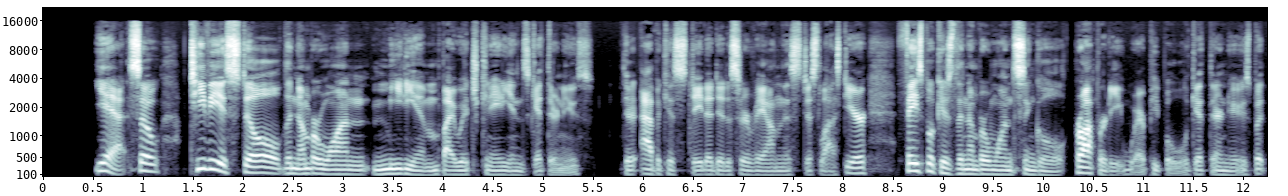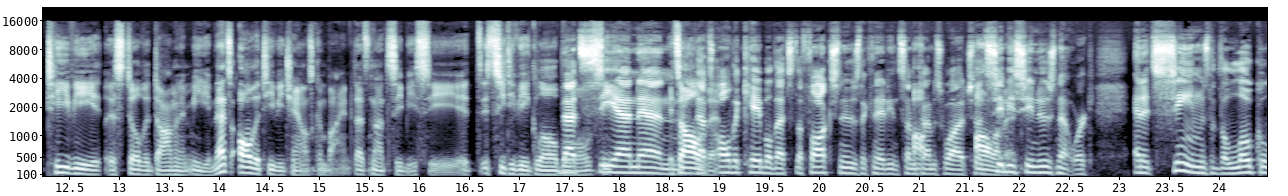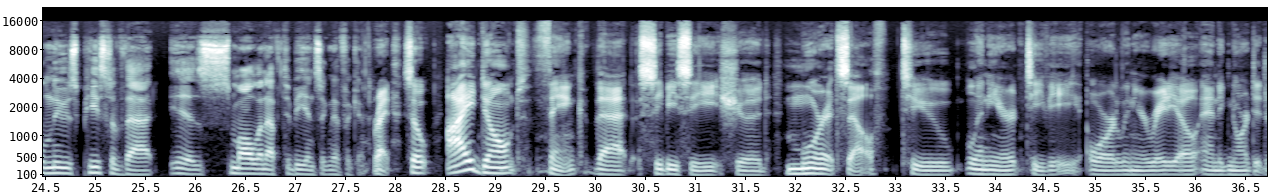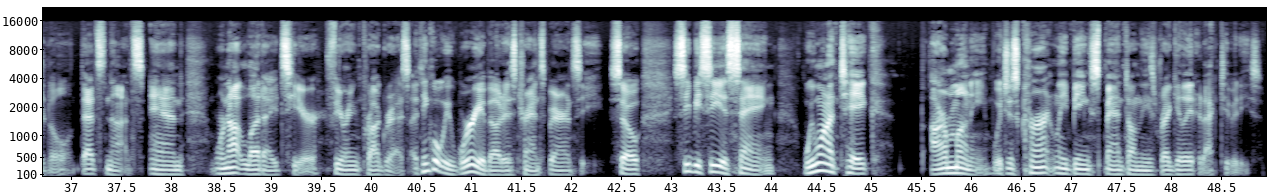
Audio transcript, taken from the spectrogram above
Yeah. So TV is still the number one medium by which Canadians get their news. The Abacus data did a survey on this just last year. Facebook is the number one single property where people will get their news, but TV is still the dominant medium. That's all the TV channels combined. That's not CBC. It's, it's CTV Global. That's CNN. It's all That's it. all the cable. That's the Fox News the Canadians sometimes watch. That's all CBC News Network. And it seems that the local news piece of that is small enough to be insignificant. Right. So I don't think that CBC should moor itself to linear TV or linear radio and ignore digital. That's nuts. And we're not Luddites here fearing progress. I think what we worry about is transparency. So CBC is saying we want to take our money, which is currently being spent on these regulated activities,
